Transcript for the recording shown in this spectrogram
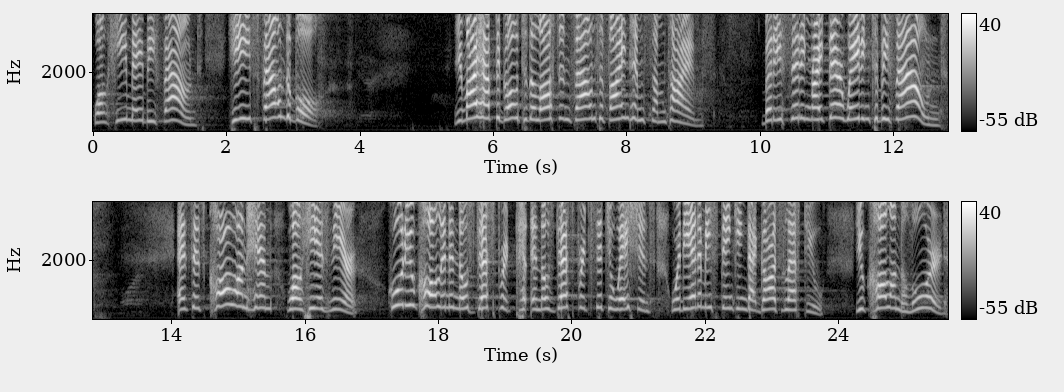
while he may be found. He's foundable. You might have to go to the lost and found to find him sometimes. But he's sitting right there waiting to be found. And says, Call on him while he is near. Who do you call in in those desperate in those desperate situations where the enemy's thinking that God's left you? You call on the Lord.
